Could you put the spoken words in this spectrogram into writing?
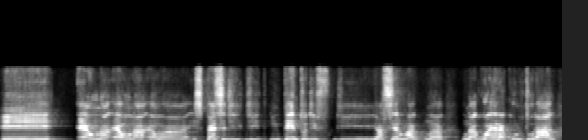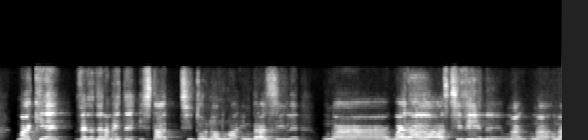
e é uma, é uma, é uma espécie de, de intento de, de fazer uma, uma, uma guerra cultural, mas que verdadeiramente está se tornando uma, em Brasília uma guerra civil, uma, uma, uma,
